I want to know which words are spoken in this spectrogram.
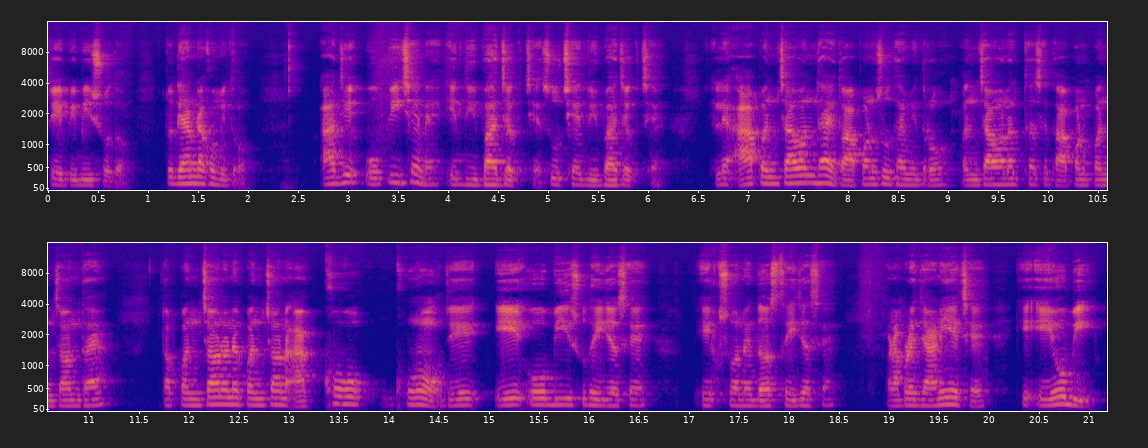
તો એ પીબી શોધો. તો ધ્યાન રાખો મિત્રો, આ જે ઓપી છે ને, એ દ્વિભાજક છે. શું છે? દ્વિભાજક છે. એટલે આ પંચાવન થાય તો આ પણ શું થાય મિત્રો? પંચાવન જ થશે તો આ પણ પંચાવન થાય. તો પંચાવન અને પંચાવન આખો ખૂણો જે એ ઓ બી શું થઈ જશે? એકસો ને દસ થઈ જશે. પણ આપણે જાણીએ છીએ કે એઓ બી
